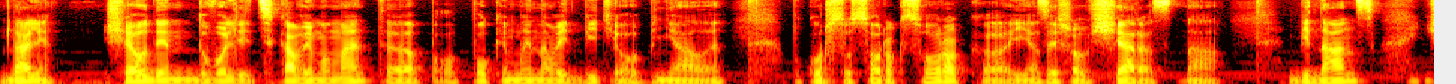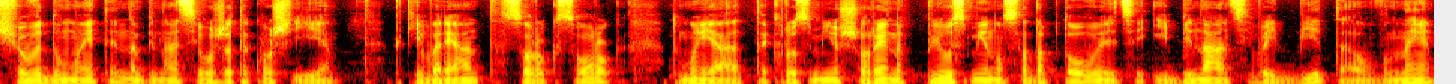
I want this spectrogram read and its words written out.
далі. Ще один доволі цікавий момент. е, Поки ми на Вейтбіті обміняли по курсу 40-40, е, я зайшов ще раз на Binance. І що ви думаєте? На Binance вже також є такий варіант 40-40. Тому я так розумію, що ринок плюс-мінус адаптовується, і Binance і WaitBit, вони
